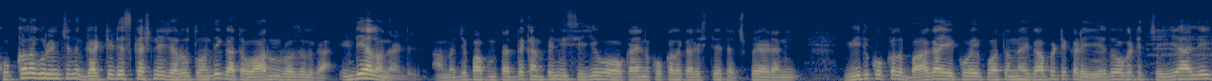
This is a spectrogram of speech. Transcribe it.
కుక్కల గురించిన గట్టి డిస్కషనే జరుగుతోంది గత వారం రోజులుగా. ఇండియాలోనండి. ఆ మధ్య పాపం పెద్ద కంపెనీ సీఈఓ ఒక ఆయన కుక్కలు కలిస్తే చచ్చిపోయాడని. వీధి కుక్కలు బాగా ఎక్కువైపోతున్నాయి కాబట్టి ఇక్కడ ఏదో ఒకటి చెయ్యాలి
